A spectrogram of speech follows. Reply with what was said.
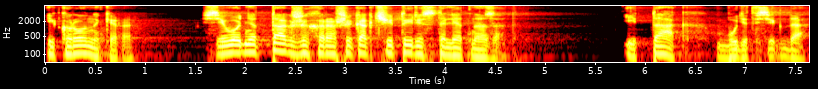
и Кронекера сегодня так же хороши, как 400 лет назад. И так будет всегда.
